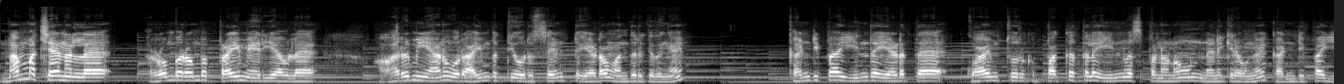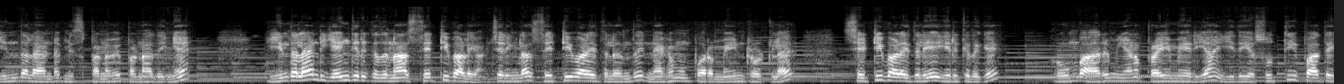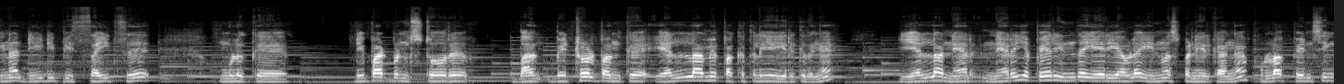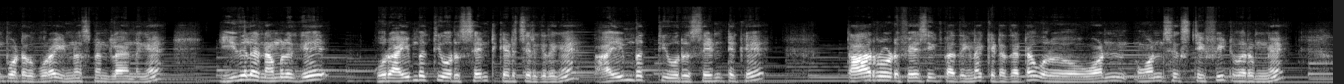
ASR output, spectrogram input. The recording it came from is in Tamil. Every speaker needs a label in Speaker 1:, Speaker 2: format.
Speaker 1: நம்ம சேனலில் ரொம்ப ரொம்ப ப்ரைம் ஏரியாவில் அருமையான ஒரு ஐம்பத்தி ஒரு சென்ட் இடம் வந்திருக்குதுங்க. கண்டிப்பாக இந்த இடத்த கோயம்புத்தூருக்கு பக்கத்தில் இன்வெஸ்ட் பண்ணணும்னு நினைக்கிறவங்க கண்டிப்பாக இந்த லேண்டை மிஸ் பண்ணவே பண்ணாதீங்க. இந்த லேண்ட் எங்கே இருக்குதுன்னா செட்டிபாளையம். சரிங்களா? செட்டிபாளையத்துலேருந்து நெகமும் போகிற மெயின் ரோட்டில் செட்டிபாளையத்துலேயே இருக்குதுங்க. ரொம்ப அருமையான ப்ரைம் ஏரியா இதையை சுற்றி பார்த்தீங்கன்னா டிடிபி சைட்ஸு உங்களுக்கு department store bunk petrol bunk எல்லாமே பக்கத்துலேயே இருக்குதுங்க. எல்லாம் நெ நிறைய பேர் இந்த ஏரியாவில் இன்வெஸ்ட் பண்ணியிருக்காங்க. ஃபுல்லாக ஃபென்சிங் போட்டது பூரா இன்வெஸ்ட்மெண்ட் லேண்டுங்க இதில் நம்மளுக்கு ஒரு ஐம்பத்தி ஒரு சென்ட் கிடச்சிருக்குதுங்க. ஐம்பத்தி ஒரு சென்ட்டுக்கு தார் ரோடு ஃபேஸிங் பார்த்தீங்கன்னா கிட்டத்தட்ட ஒரு ஒன் ஒன் சிக்ஸ்டி ஃபீட் வருங்க.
